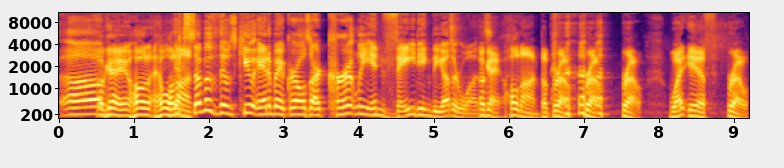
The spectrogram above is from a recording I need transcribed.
oh Okay, hold hold on. some of those cute anime girls are currently invading the other ones. Okay, hold on. But bro, bro, bro, what if, bro,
